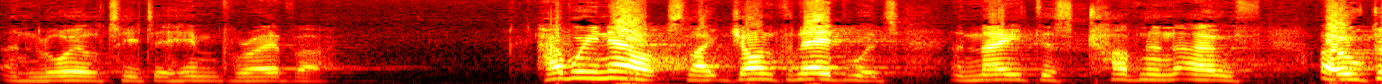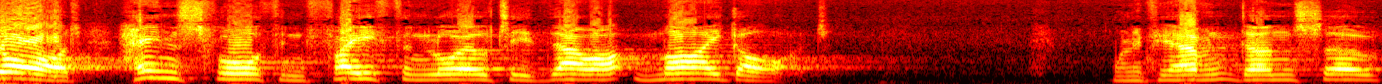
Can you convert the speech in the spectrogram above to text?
and loyalty to him forever? Have we knelt like Jonathan Edwards and made this covenant oath O God, henceforth in faith and loyalty, thou art my God. Well, if you haven't done so,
